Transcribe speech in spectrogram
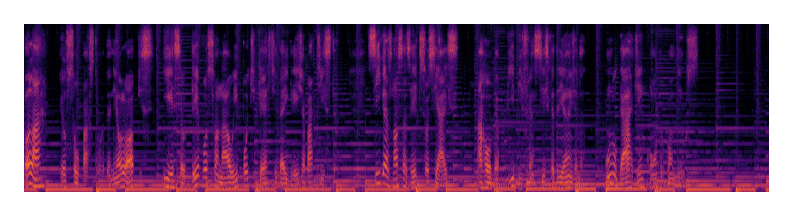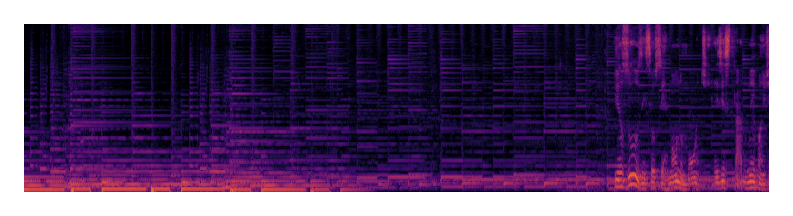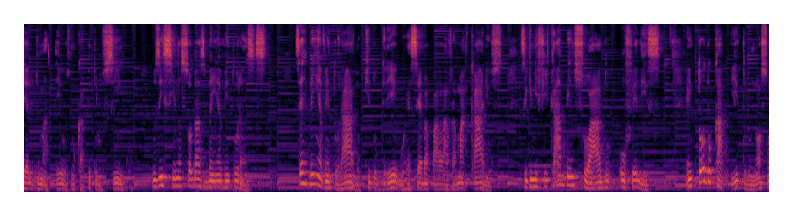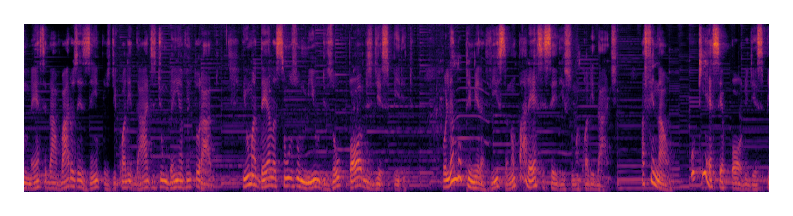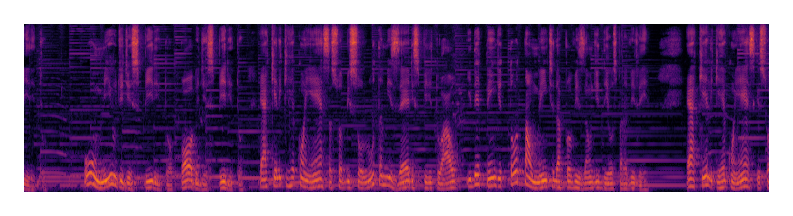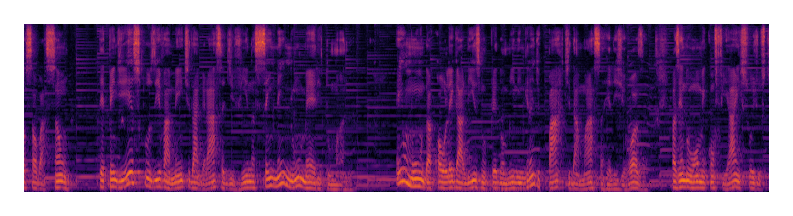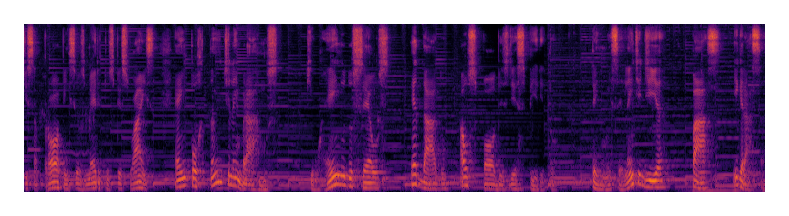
Olá, eu sou o pastor Daniel Lopes e esse é o devocional e podcast da Igreja Batista. Siga as nossas redes sociais, arroba Bibi Francisca um lugar de encontro com Deus. Jesus, em seu Sermão no Monte, registrado no Evangelho de Mateus, no capítulo 5, nos ensina sobre as bem-aventuranças. Ser bem-aventurado, que do grego recebe a palavra macários, significa abençoado ou feliz. Em todo o capítulo, nosso mestre dá vários exemplos de qualidades de um bem-aventurado, e uma delas são os humildes ou pobres de espírito. Olhando à primeira vista, não parece ser isso uma qualidade. Afinal, o que é ser pobre de espírito? O humilde de espírito ou pobre de espírito é aquele que reconhece a sua absoluta miséria espiritual e depende totalmente da provisão de Deus para viver. É aquele que reconhece que sua salvação depende exclusivamente da graça divina sem nenhum mérito humano. Em um mundo a qual o legalismo predomina em grande parte da massa religiosa, fazendo o homem confiar em sua justiça própria, em seus méritos pessoais, é importante lembrarmos que o reino dos céus é dado aos pobres de espírito. Tenha um excelente dia, paz e graça.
